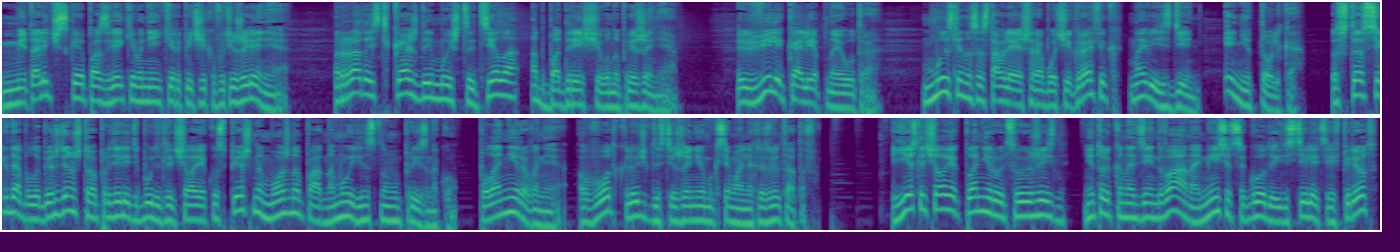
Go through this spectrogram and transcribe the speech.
Металлическое позвякивание кирпичиков утяжеления. Радость каждой мышцы тела от бодрящего напряжения. Великолепное утро. Мысленно составляешь рабочий график на весь день. И не только. Стас всегда был убежден, что определить, будет ли человек успешным, можно по одному единственному признаку. Планирование – вот ключ к достижению максимальных результатов. Если человек планирует свою жизнь не только на день-два, а на месяцы, годы и десятилетия вперед,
